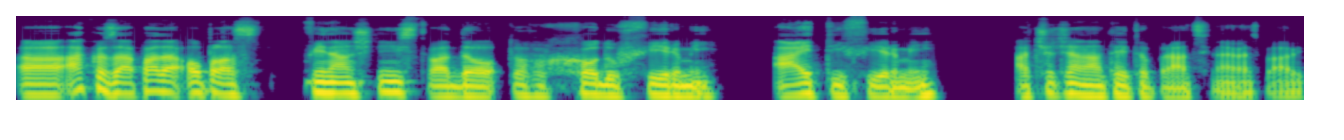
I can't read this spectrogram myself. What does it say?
Ako zapadá oblasť finančníctva do toho chodu firmy, IT firmy a čo ťa na tejto práci najviac baví?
